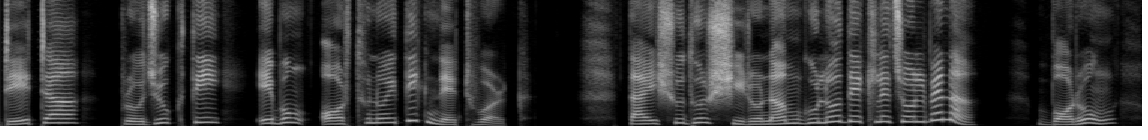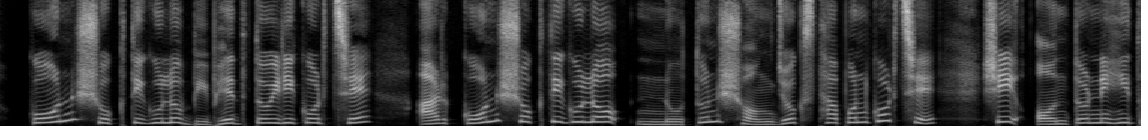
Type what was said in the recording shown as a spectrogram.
ডেটা প্রযুক্তি এবং অর্থনৈতিক নেটওয়ার্ক। তাই শুধু শিরোনামগুলো দেখলে চলবে না বরং কোন শক্তিগুলো বিভেদ তৈরি করছে আর কোন শক্তিগুলো নতুন সংযোগ স্থাপন করছে সেই অন্তর্নিহিত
